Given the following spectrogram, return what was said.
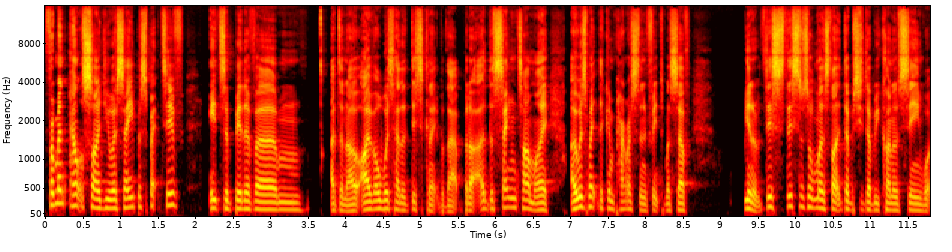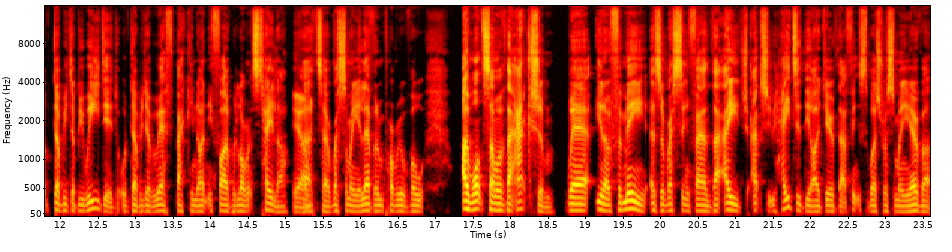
from an outside USA perspective, it's a bit of um I don't know. I've always had a disconnect with that, but at the same time, I I always make the comparison and think to myself, you know, this this is almost like WCW kind of seeing what WWE did or WWF back in '95 with Lawrence Taylor yeah. at uh, WrestleMania 11, probably I want some of that action. Where you know, for me as a wrestling fan, that age absolutely hated the idea of that. I think it's the worst WrestleMania ever.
